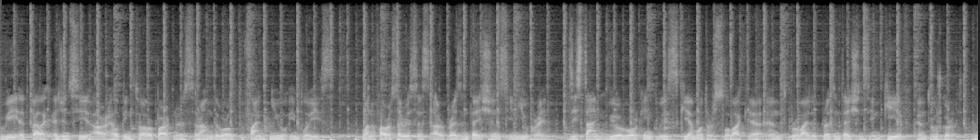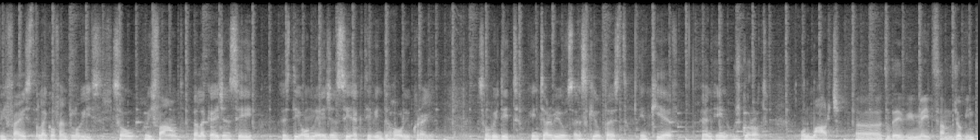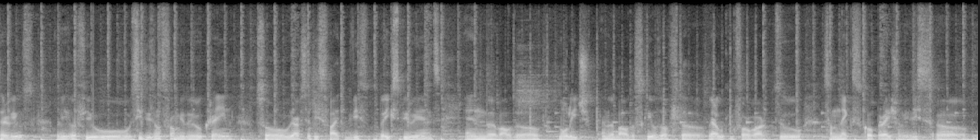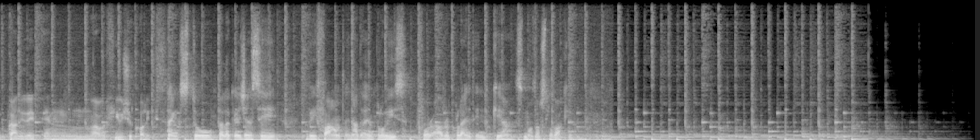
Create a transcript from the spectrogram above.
We at Pelech Agency are helping to our partners around the world to find new employees. One of our services are presentations in Ukraine. This time we were working with Kia Motors Slovakia and provided presentations in Kiev and Uzhgorod. We faced lack of employees, so we found Pelech Agency as the only agency active in the whole Ukraine. So we did interviews and skill tests in Kiev and in Uzhgorod on March. Uh, today we made some job interviews with a few citizens from Ukraine, so we are satisfied with the experience and about the knowledge and about the skills of the... We are looking forward to some next cooperation with this uh, candidate and our future colleagues. Thanks to Pelech Agency, we found another employees for our plant in Kia Motors Slovakia.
